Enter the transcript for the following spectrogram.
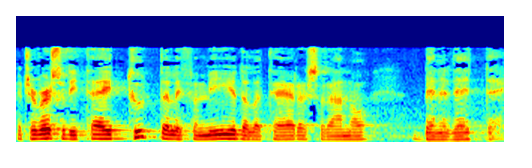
attraverso di te tutte le famiglie della terra saranno benedette.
